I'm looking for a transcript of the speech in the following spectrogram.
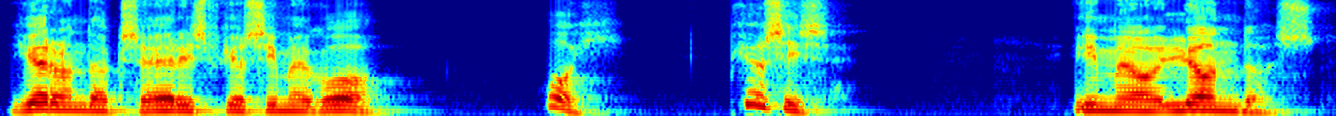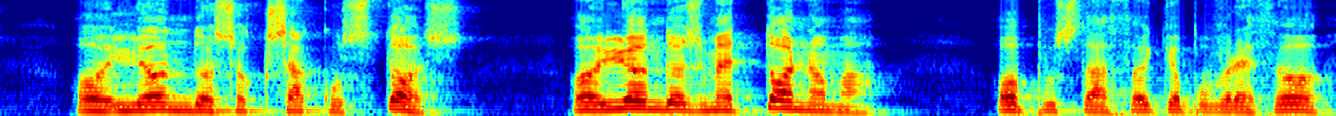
«Γέροντα ξέρεις ποιος είμαι εγώ». «Όχι». «Ποιος είσαι». «Είμαι ο Λιόντος, ο Λιόντος ο ξακουστός, ο Λιόντος με τ' όνομα. Όπου σταθώ και όπου βρεθώ,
